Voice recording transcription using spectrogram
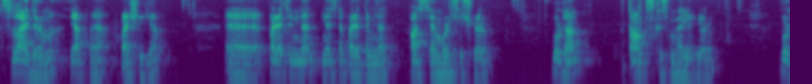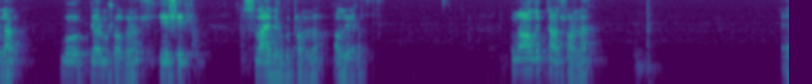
slider'ımı yapmaya başlayacağım. E, paletimden, nesne paletimden pas sembolü seçiyorum. Buradan thumbs kısmına geliyorum. Buradan bu görmüş olduğunuz yeşil slider butonunu alıyorum. Bunu aldıktan sonra e,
